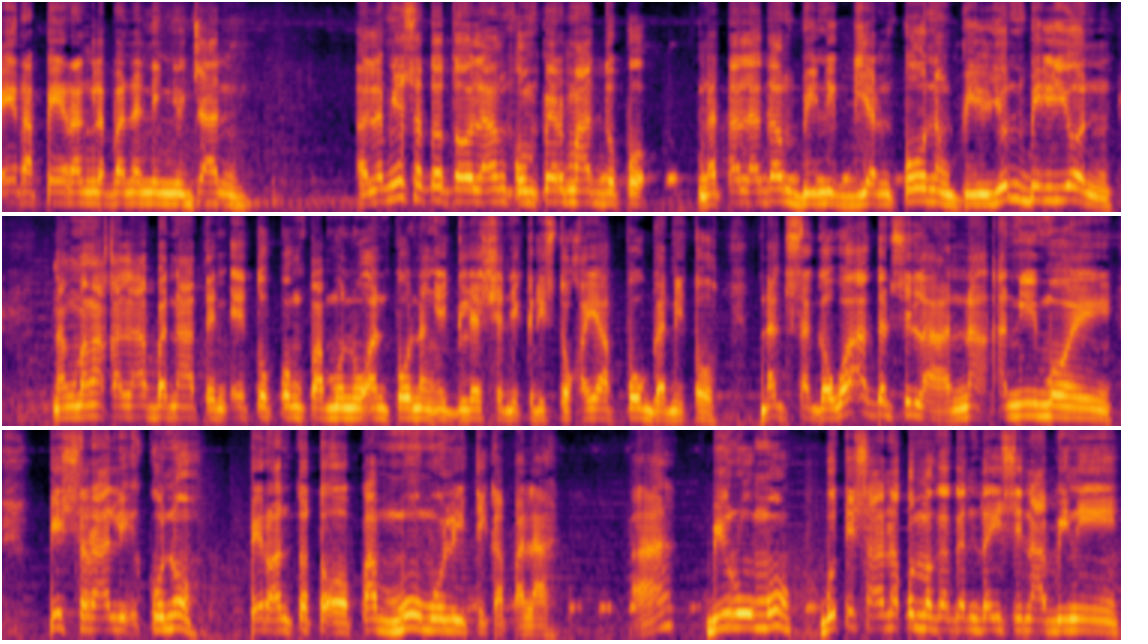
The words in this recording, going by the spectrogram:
pera-perang labanan ninyo dyan. Alam niyo sa totoo lang, kumpirmado po na talagang binigyan po ng bilyon-bilyon ng mga kalaban natin ito pong pamunuan po ng Iglesia ni Cristo. Kaya po ganito, nagsagawa agad sila na animoy peace rally kuno. Pero ang totoo, pamumuliti ka pala. Ha? Biro mo. Buti sana kung magaganda yung sinabi ni,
